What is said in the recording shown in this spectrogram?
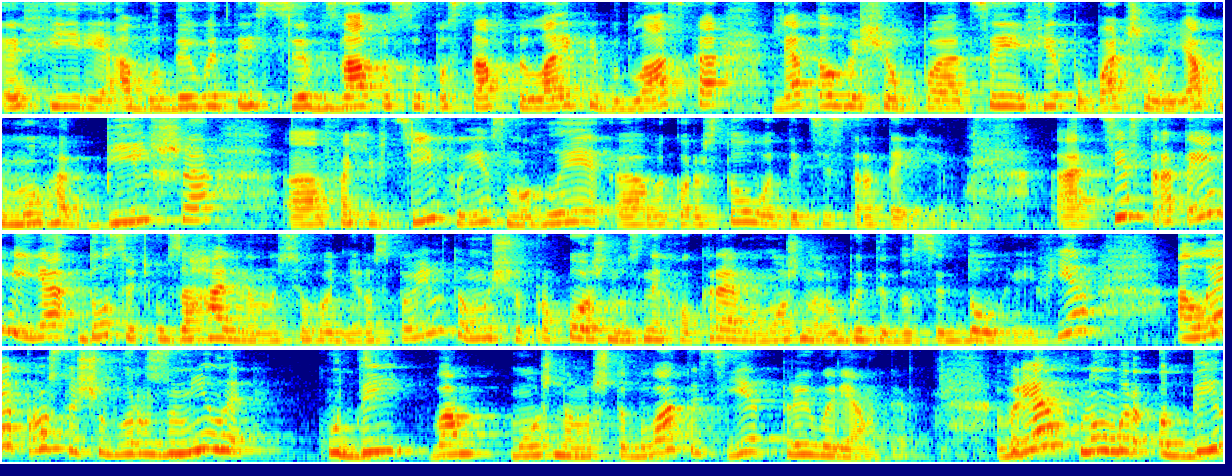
ефірі або дивитесь в запису, поставте лайки, будь ласка, для того, щоб е, цей ефір побачили якомога більше е, фахівців і змогли е, використовувати ці стратегії. Е, Ці стратегії я досить узагальнено сьогодні розповім, тому що про кожну з них окремо можна робити досить довгий ефір. Але просто щоб ви розуміли, куди вам можна масштабуватись, є три варіанти. Варіант номер один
